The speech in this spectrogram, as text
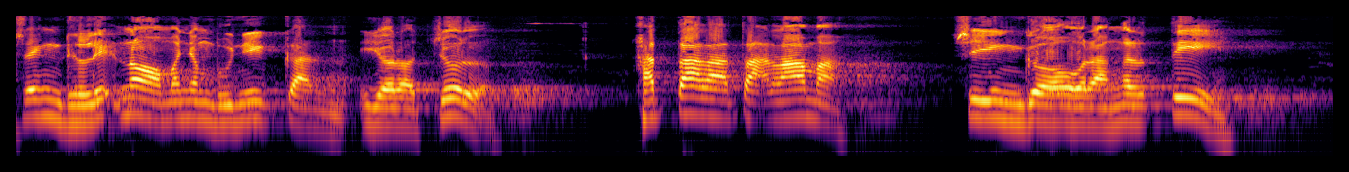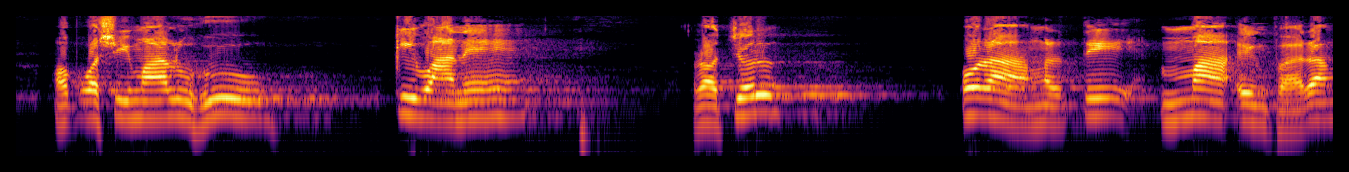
sing delikno menyembunyikan ya rajul hatta la ta'lama sehingga orang ngerti apa simaluhu kiwane rajul ora ngerti ma ing barang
